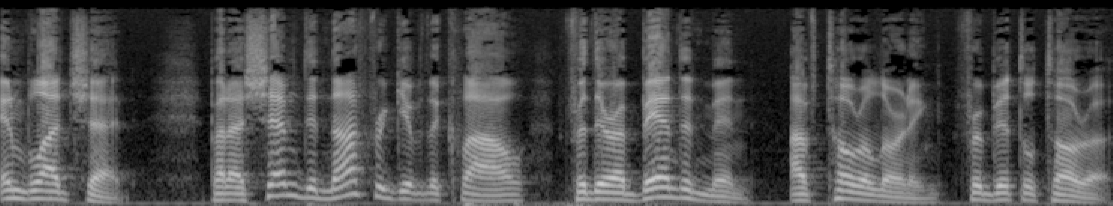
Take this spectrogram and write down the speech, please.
and bloodshed. But Hashem did not forgive the Klal for their abandonment of Torah learning, for Bittul Torah.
